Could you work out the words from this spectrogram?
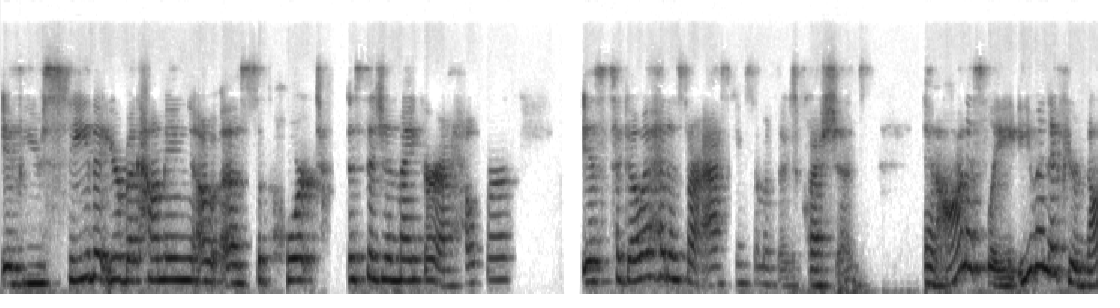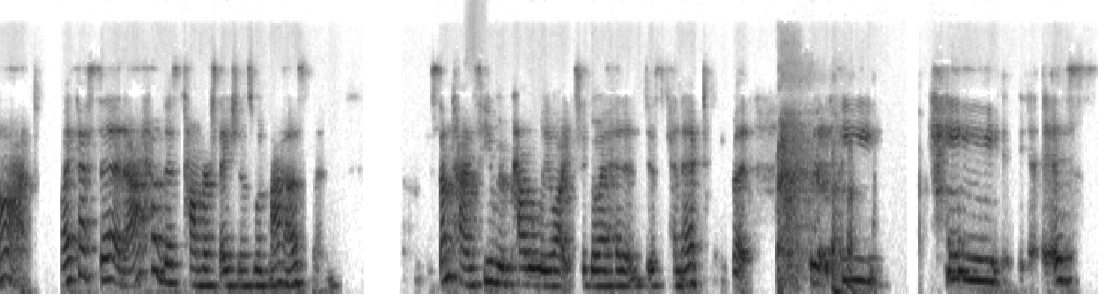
if you see that you're becoming a, a support decision maker, a helper, is to go ahead and start asking some of those questions. And honestly, even if you're not, like I said, I have these conversations with my husband. Sometimes he would probably like to go ahead and disconnect me, but, but he he it's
